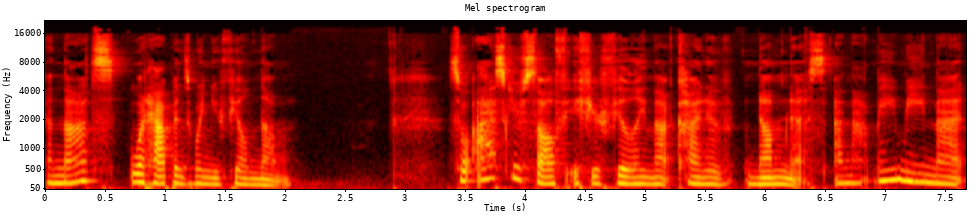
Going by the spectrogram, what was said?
And that's what happens when you feel numb. So ask yourself if you're feeling that kind of numbness, and that may mean that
